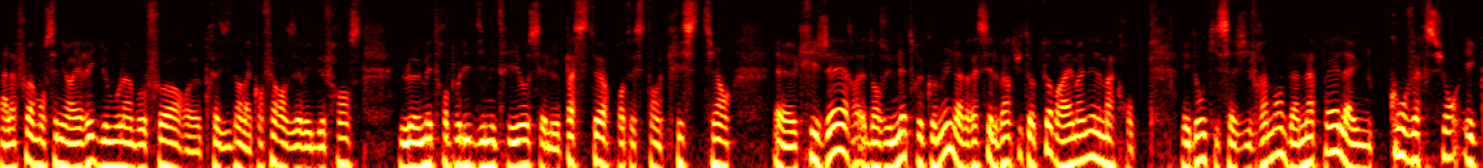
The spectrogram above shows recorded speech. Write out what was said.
à la fois monseigneur Éric de Moulin-Beaufort, euh, président de la Conférence des évêques de France, le métropolite Dimitrios et le pasteur protestant Christian Kriger dans une lettre commune adressée le 28 octobre à Emmanuel Macron. Et donc il s'agit vraiment d'un appel à une conversion écologique.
